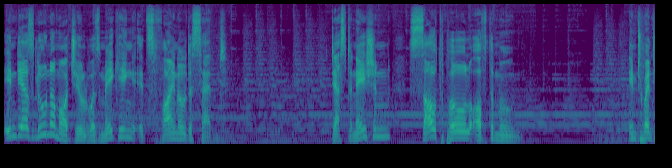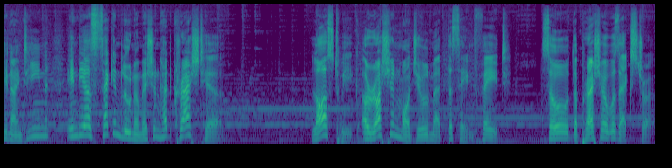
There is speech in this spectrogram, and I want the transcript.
India's lunar module was making its final descent. Destination South Pole of the Moon. In 2019, India's second lunar mission had crashed here. Last week, a Russian module met the same fate. So the pressure was extra.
